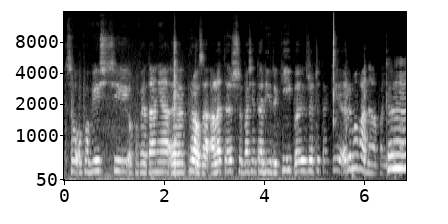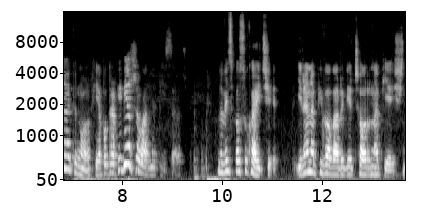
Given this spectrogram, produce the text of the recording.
To są opowieści, opowiadania, e, proza, ale też właśnie te liryki i e, rzeczy takie rymowane ma Pani. Tak, no ja potrafię wiersze ładne pisać. No więc posłuchajcie. Irena Piwowar, Wieczorna pieśń.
